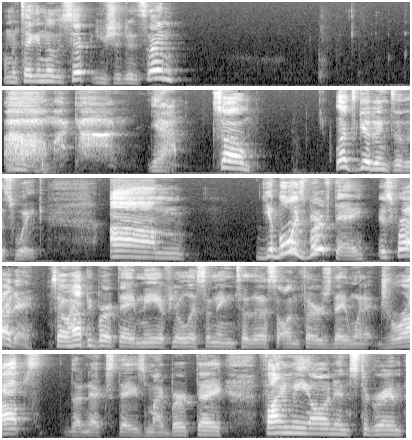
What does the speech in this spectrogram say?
I'm gonna take another sip. You should do the same. Oh my god, yeah. So let's get into this week. Um, your boy's birthday is Friday. So happy birthday, me, if you're listening to this on Thursday when it drops. The next day's my birthday. Find me on Instagram.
